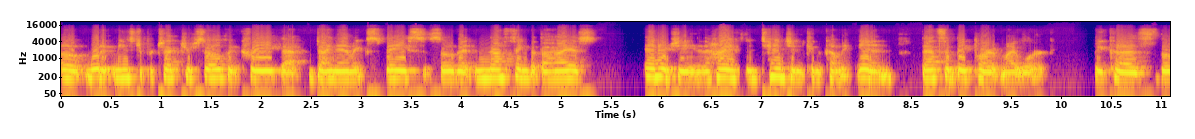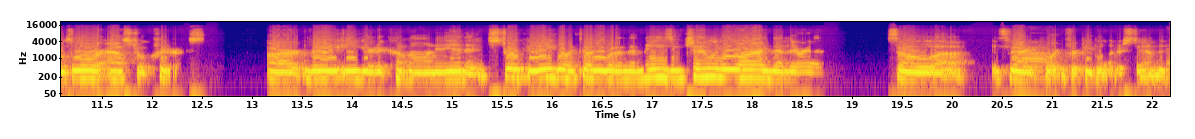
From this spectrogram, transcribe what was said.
uh, what it means to protect yourself and create that dynamic space so that nothing but the highest energy and the highest intention can come in. That's a big part of my work because those lower astral critters are very eager to come on in and stroke your ego and tell you what an amazing channel you are, and then they're in. So uh, it's very yeah. important for people to understand the and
